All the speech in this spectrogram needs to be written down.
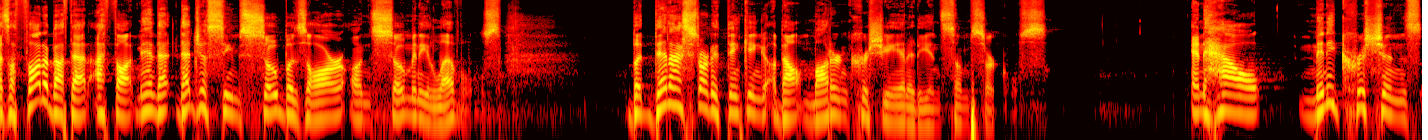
as I thought about that, I thought, man, that, that just seems so bizarre on so many levels. But then I started thinking about modern Christianity in some circles and how many Christians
